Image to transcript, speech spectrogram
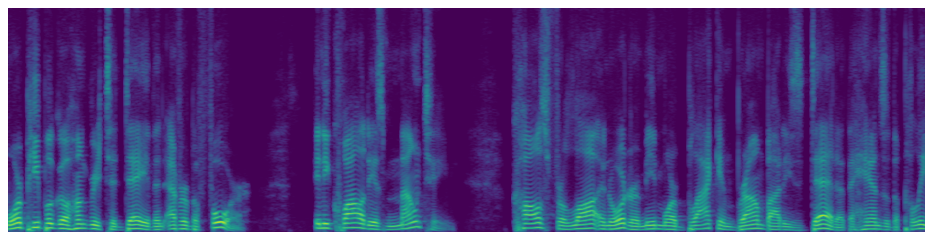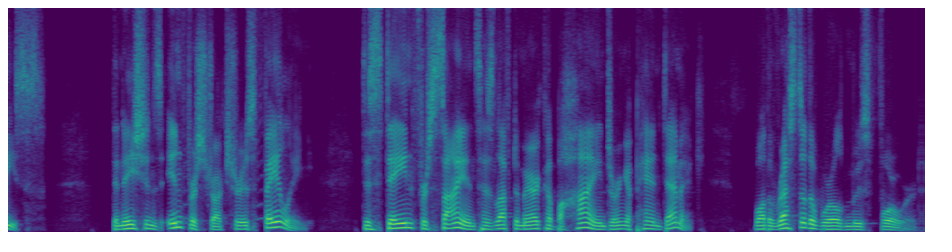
More people go hungry today than ever before. Inequality is mounting. Calls for law and order mean more black and brown bodies dead at the hands of the police. The nation's infrastructure is failing. Disdain for science has left America behind during a pandemic, while the rest of the world moves forward.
